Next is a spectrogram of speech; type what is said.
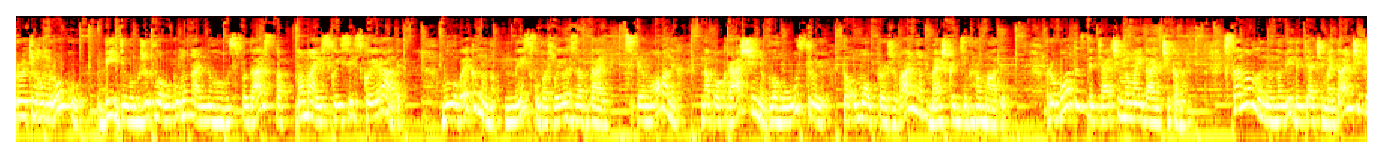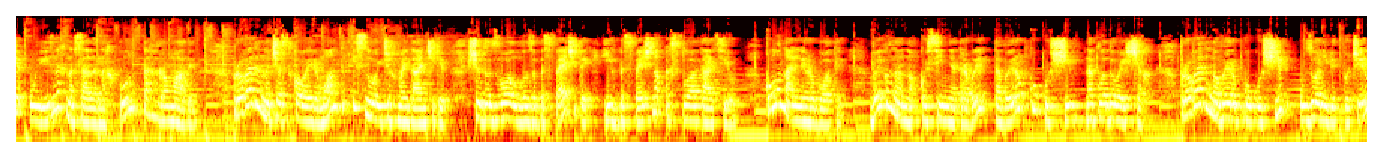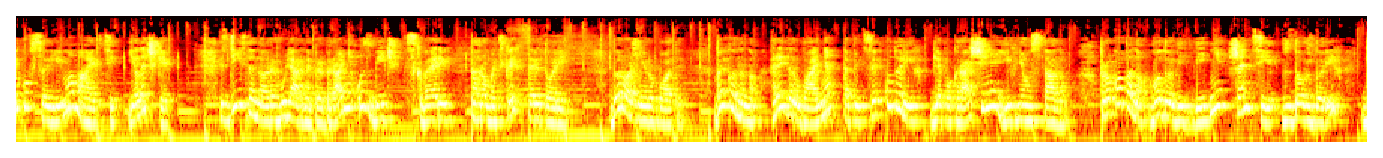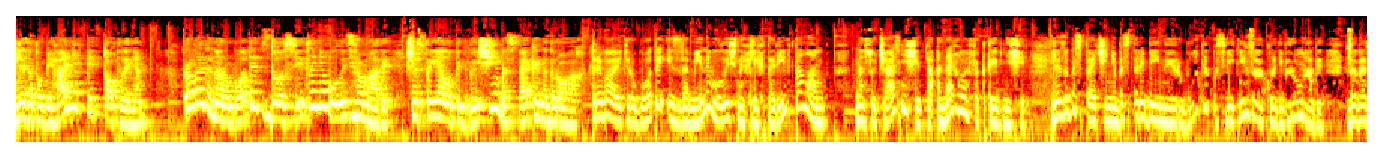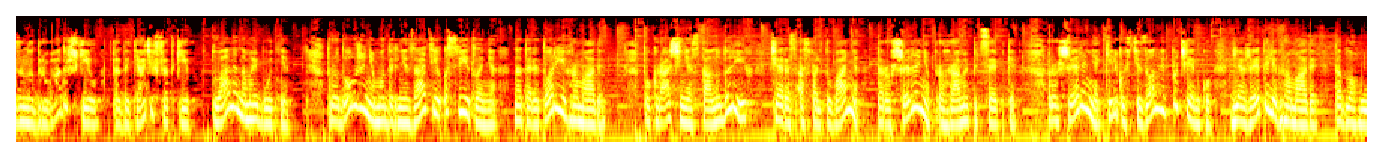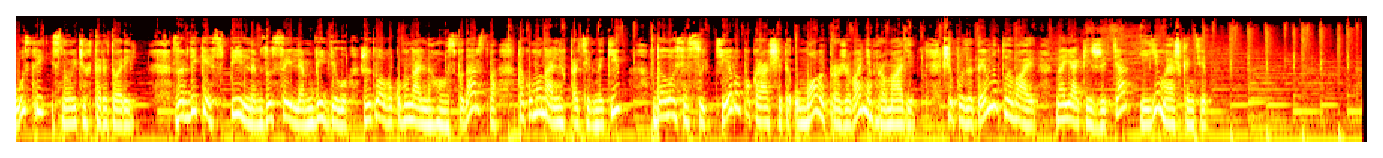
Протягом року відділом житлово-комунального господарства Мамаївської сільської ради було виконано низку важливих завдань, спрямованих на покращення благоустрою та умов проживання мешканців громади. Робота з дитячими майданчиками. Встановлено нові дитячі майданчики у різних населених пунктах громади. Проведено частковий ремонт існуючих майданчиків, що дозволило забезпечити їх безпечну експлуатацію. Комунальні роботи. Виконано косіння трави та вирубку кущів на кладовищах. Проведено вирубку кущів у зоні відпочинку в селі Мамаївці, Ялички. Здійснено регулярне прибирання узбіч, скверів та громадських територій. Дорожні роботи. Виконано грейдерування та підсипку доріг для покращення їхнього стану. Прокопано водовідвідні шанці вздовж доріг для запобігання підтопленням. Проведено роботи з доосвітлення вулиць громади, що сприяло підвищенню безпеки на дорогах. Тривають роботи із заміни вуличних ліхтарів та ламп на сучасніші та енергоефективніші для забезпечення безперебійної роботи освітніх закладів громади. Завезено дрова до шкіл та дитячих садків. Плани на майбутнє: продовження модернізації освітлення на території громади, покращення стану доріг через асфальтування та розширення програми підсипки, розширення кількості зон відпочинку для жителів громади та благоустрій існуючих територій. Завдяки спільним зусиллям відділу житлово-комунального господарства та комунальних працівників вдалося суттєво покращити умови проживання в громаді, що позитивно впливає на якість життя її мешканців.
